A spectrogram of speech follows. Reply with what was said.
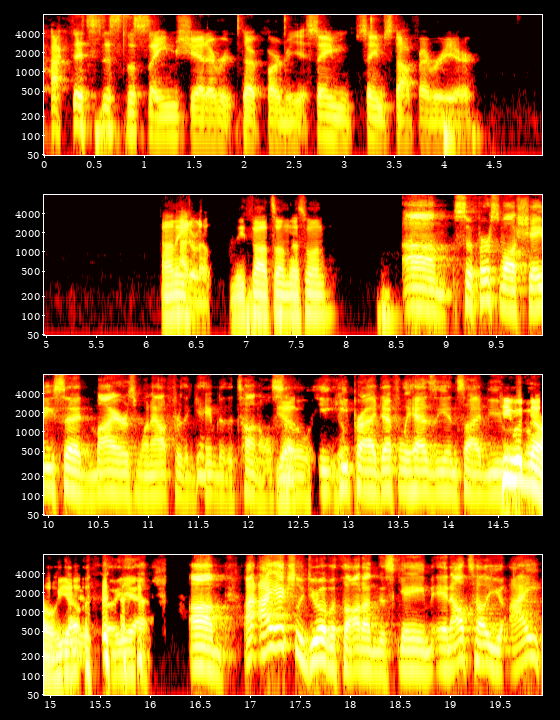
it's just the same shit every. Pardon me, same, same stuff every year. Yanni, I don't know. Any thoughts on this one? Um, so first of all, Shady said Meyers went out for the game to the tunnel, so yep. he he probably definitely has the inside view. He would know, yeah. So yeah, um, I, I actually do have a thought on this game, and I'll tell you, I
